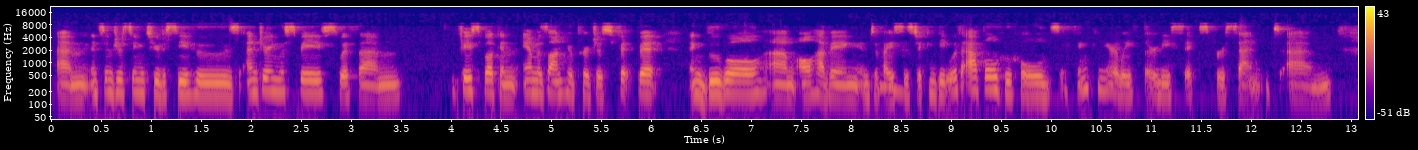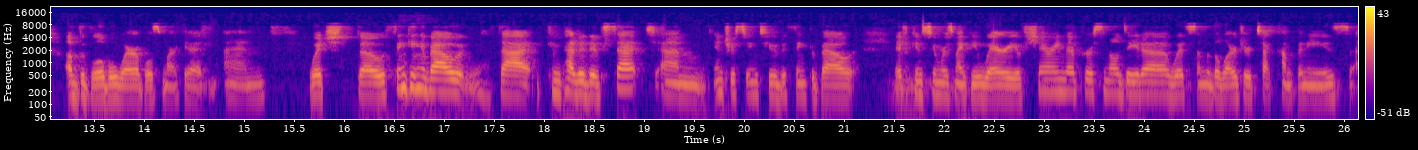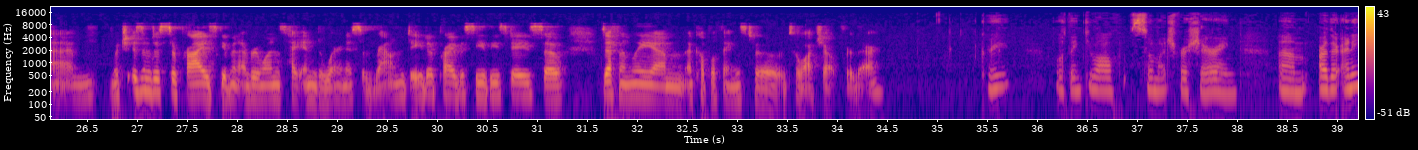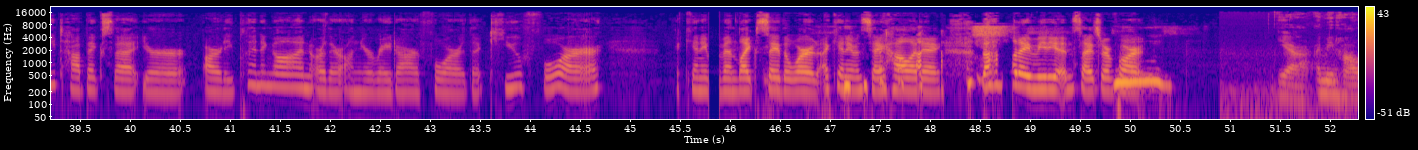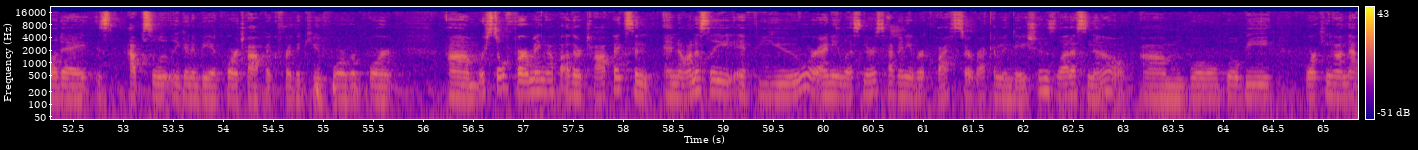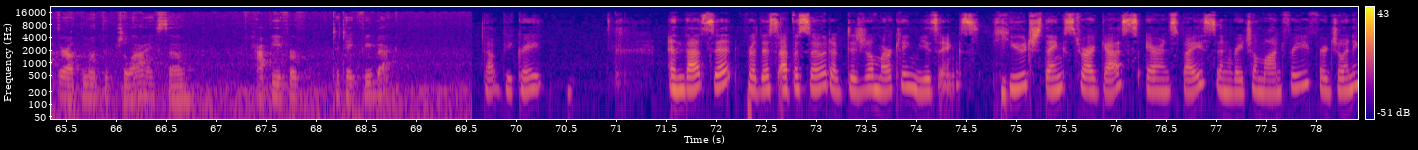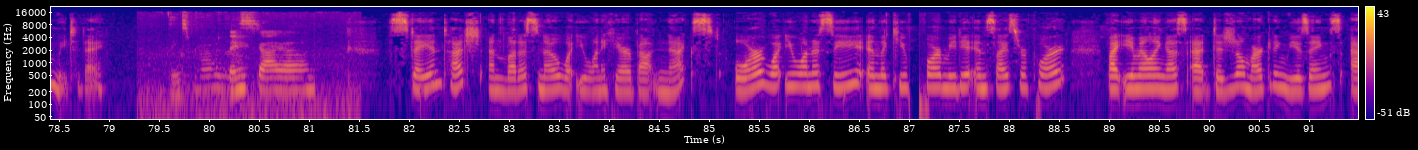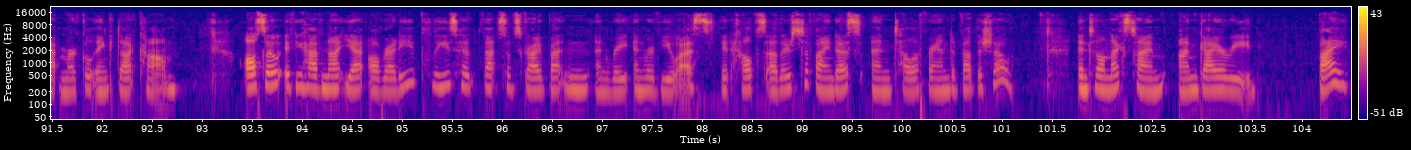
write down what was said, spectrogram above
Um, it's interesting too to see who's entering the space with um, Facebook and Amazon, who purchased Fitbit, and Google, um, all having devices to compete with Apple, who holds, I think, nearly 36% um, of the global wearables market. And which though thinking about that competitive set um, interesting too to think about if consumers might be wary of sharing their personal data with some of the larger tech companies um, which isn't a surprise given everyone's heightened awareness around data privacy these days. So definitely um, a couple things to, to watch out for there. Great. Well thank you all so much for sharing. Um, are there any topics that you're already planning on or they're on your radar for the q4 I can't even like say the word. I can't even say holiday. the holiday media insights report. Yeah, I mean, holiday is absolutely going to be a core topic for the Q4 report. Um, we're still firming up other topics, and, and honestly, if you or any listeners have any requests or recommendations, let us know. Um, we'll we'll be working on that throughout the month of July. So happy for to take feedback. That would be great. And that's it for this episode of Digital Marketing Musings. Huge thanks to our guests, Aaron Spice and Rachel Monfrey, for joining me today. Thanks for having us. Thanks, Gaia. Stay in touch and let us know what you want to hear about next or what you want to see in the Q4 Media Insights report by emailing us at digitalmarketingmusings at merkleinc.com. Also, if you have not yet already, please hit that subscribe button and rate and review us. It helps others to find us and tell a friend about the show. Until next time, I'm Gaia Reed. Bye.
